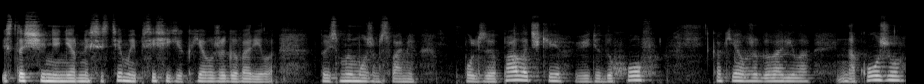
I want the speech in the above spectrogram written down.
истощении нервной системы и психики, как я уже говорила. То есть мы можем с вами, используя палочки в виде духов, как я уже говорила, на кожу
